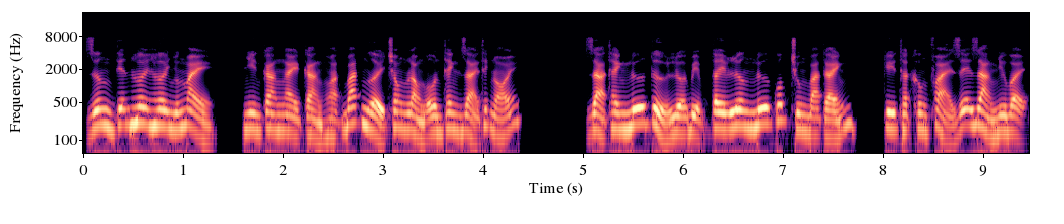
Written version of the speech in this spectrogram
Dương Tiễn hơi hơi nhúng mày, nhìn càng ngày càng hoạt bát người trong lòng ôn thanh giải thích nói. Giả thành nữ tử lừa bịp Tây Lương nữ quốc trung ba cánh, kỳ thật không phải dễ dàng như vậy.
